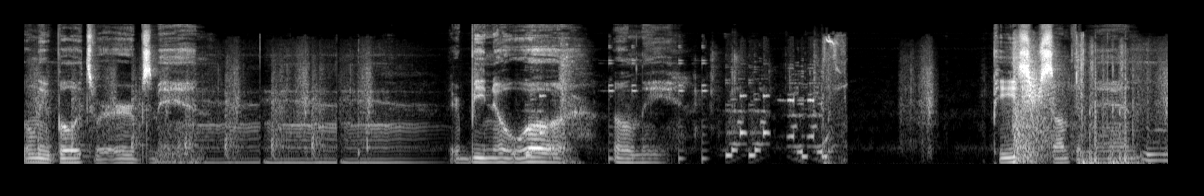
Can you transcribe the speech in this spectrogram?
only bullets were herbs, man. There'd be no war, only peace or something, man.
